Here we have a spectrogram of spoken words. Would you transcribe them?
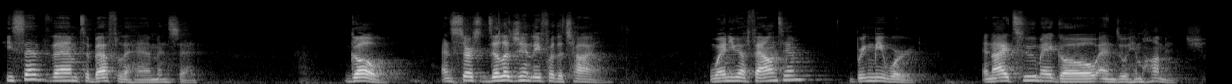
He sent them to Bethlehem and said, Go and search diligently for the child. When you have found him, bring me word, and I too may go and do him homage.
